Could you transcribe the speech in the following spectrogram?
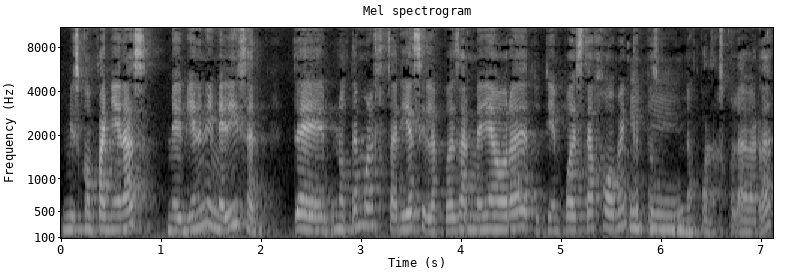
mis compañeras me vienen y me dicen, no te molestaría si le puedes dar media hora de tu tiempo a esta joven que pues no conozco la verdad.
